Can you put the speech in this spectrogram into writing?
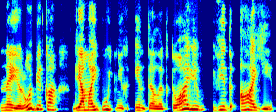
Нейробіка для майбутніх інтелектуалів від Аї.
